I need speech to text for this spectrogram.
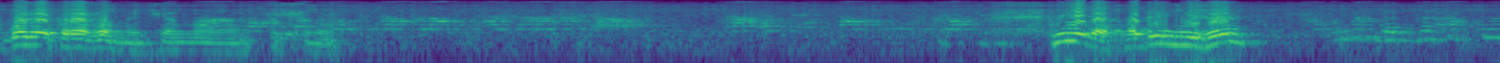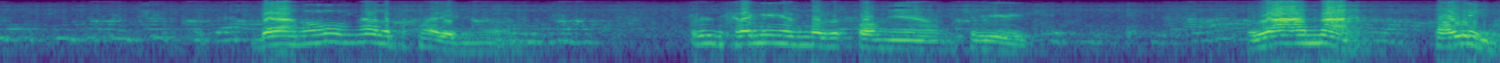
более пораженный, чем э. Слива, смотри ниже. Да, ну надо посмотреть на него. Предохранение он может вполне предъявить. Лаана, полынь.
